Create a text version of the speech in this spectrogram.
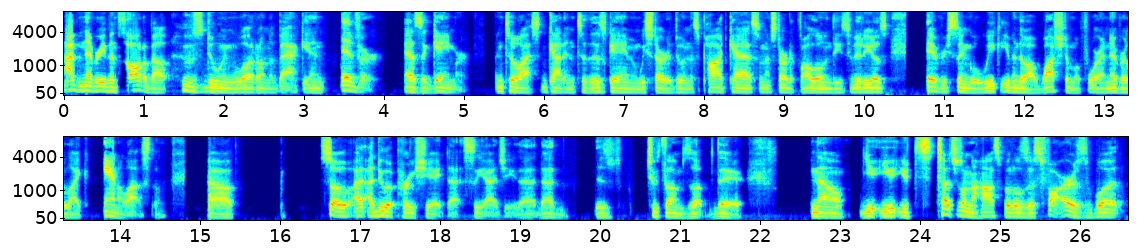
I've never even thought about who's doing what on the back end ever as a gamer until I got into this game and we started doing this podcast and I started following these videos every single week, even though I watched them before, I never like analyzed them. Uh, so I, I, do appreciate that CIG. That that is two thumbs up there. Now you you you touched on the hospitals as far as what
